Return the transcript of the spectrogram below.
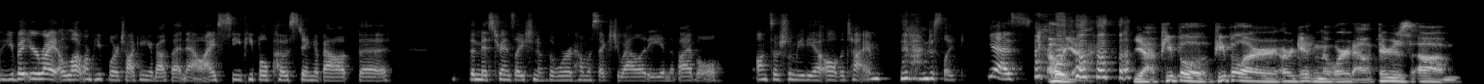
you but you're right a lot more people are talking about that now i see people posting about the the mistranslation of the word homosexuality in the bible on social media all the time. And i'm just like yes. Oh yeah. Yeah people people are are getting the word out. There's um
